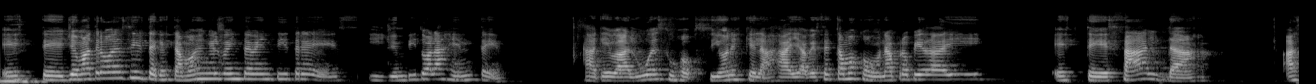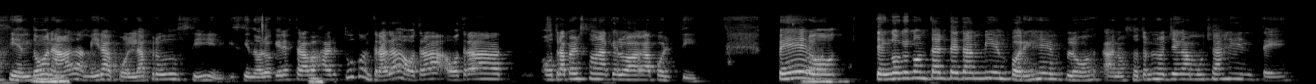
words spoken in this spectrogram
Este, yo me atrevo a decirte que estamos en el 2023 y yo invito a la gente a que evalúe sus opciones que las hay. A veces estamos con una propiedad ahí este, salda, haciendo nada, mira, ponla a producir. Y si no lo quieres trabajar tú, contrata a otra, otra, otra persona que lo haga por ti. Pero tengo que contarte también, por ejemplo, a nosotros nos llega mucha gente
